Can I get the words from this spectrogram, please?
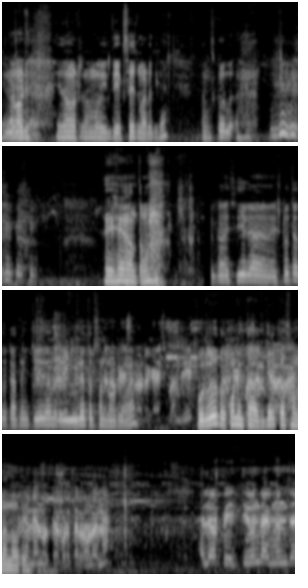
ಈಗ ನೋಡಿ ಇದು ನೋಡ್ರಿ ನಮ್ಮ ಇಲ್ಲಿ ಎಕ್ಸಸೈಸ್ ಮಾಡೋದೀಗ ನಮ್ಮ ಸ್ಕೂಲ್ ಏನಂತ ಗಾಯ್ಸ್ ಈಗ ಎಷ್ಟೊತ್ತು ಅದಕ್ಕೆ ಆತ ನಂಗೆ ಕೇಳಿದೆ ಅಂದ್ರೆ ಈ ವಿಡಿಯೋ ತರ್ಸಂತ ನೋಡ್ರಿ ಹುಡುಗರು ಕರ್ಕೊಂಡು ನಿಂತ ಅದ್ಗೆರೆ ಕೆಲಸ ಮಾಡೋದು ನೋಡ್ರಿ. ಉತ್ತರ ಕೊಡ್ತಾರೆ ನೋಡೋಣ. ಹಲೋ ಜೀವನದಾಗ ಮುಂದೆ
